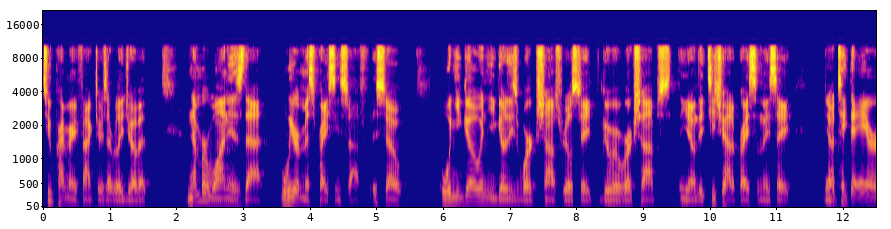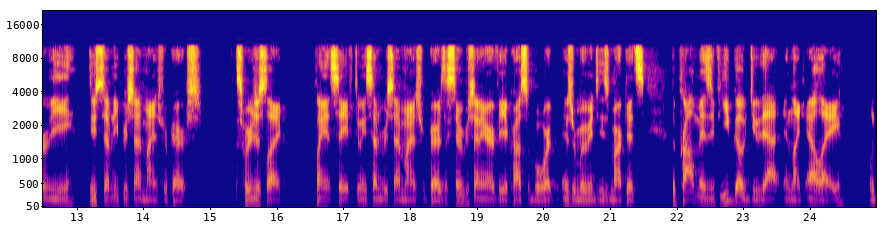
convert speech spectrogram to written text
two primary factors that really drove it. Number one is that we were mispricing stuff. So when you go and you go to these workshops, real estate guru workshops, you know, they teach you how to price them. They say, you know, take the ARV, do 70% minus repairs. So we're just like playing it safe, doing 7% minus repairs, like 70% ARV across the board as we're moving to these markets. The problem is if you go do that in like LA, like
